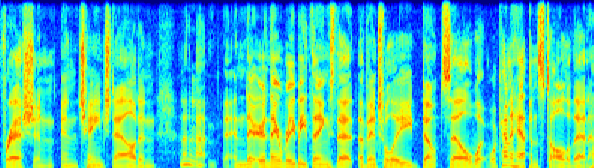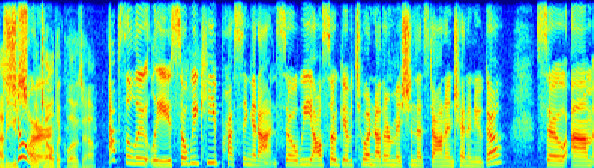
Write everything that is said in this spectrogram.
fresh and, and changed out, and Mm-hmm. uh, and there and there may be things that eventually don't sell. What what kind of happens to all of that? How do you switch all the clothes out? Absolutely. So we keep pressing it on. So we also give to another mission that's down in Chattanooga. So um,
